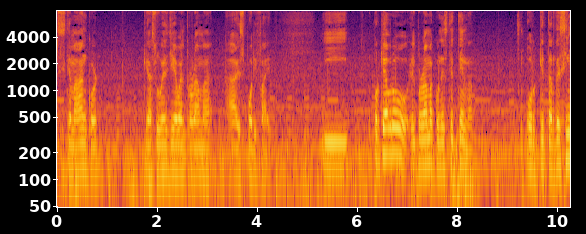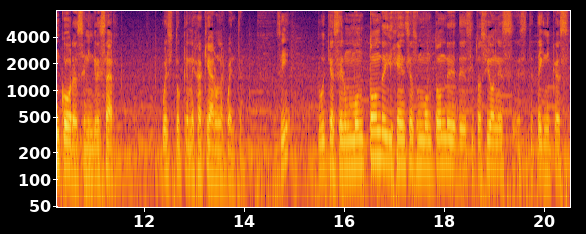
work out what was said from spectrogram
el sistema Anchor, que a su vez lleva el programa a Spotify. ¿Y por qué abro el programa con este tema? Porque tardé 5 horas en ingresar, puesto que me hackearon la cuenta. ¿Sí? tuve que hacer un montón de diligencias, un montón de, situaciones este, técnicas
